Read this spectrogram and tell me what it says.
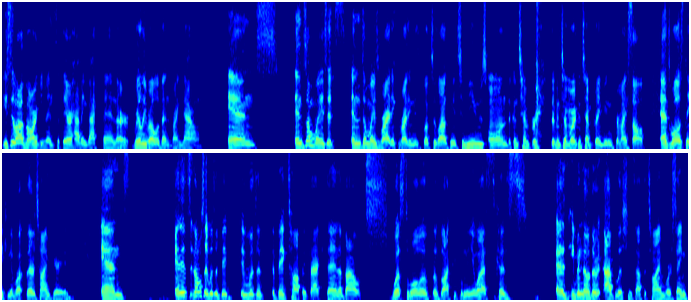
you see a lot of the arguments that they're having back then are really relevant right now. And in some ways, it's in some ways writing writing these books allows me to muse on the contemporary, the more contemporary meaning for myself, as well as thinking about their time period. And and it's it also it was a big it was a, a big topic back then about what's the role of, of black people in the US because as even though the abolitionists at the time were saying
